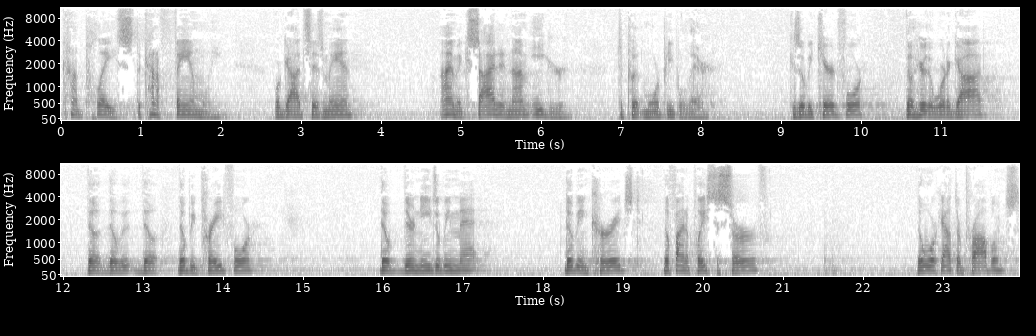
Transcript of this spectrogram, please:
kind of place, the kind of family where God says, Man, I'm excited and I'm eager to put more people there. Because they'll be cared for, they'll hear the Word of God, they'll, they'll, they'll, they'll be prayed for, they'll, their needs will be met, they'll be encouraged, they'll find a place to serve. They'll work out their problems.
